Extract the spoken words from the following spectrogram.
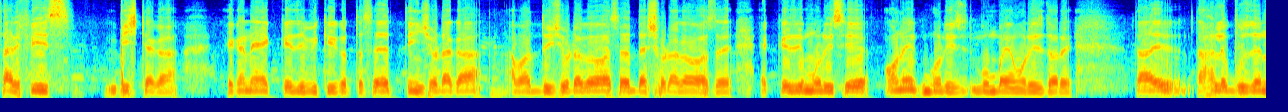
চার পিস বিশ টাকা। এখানে এক কেজি বিক্রি করতেছে তিনশো টাকা, আবার দুইশো টাকাও আছে, দেড়শো টাকাও আছে। এক কেজি মরিচে অনেক মরিচ, বোম্বাই মরিচ ধরে। তাই তাহলে বুঝেন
